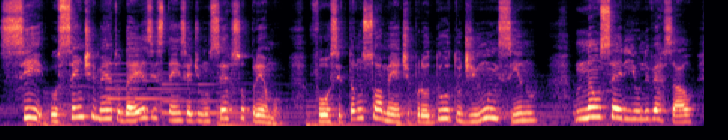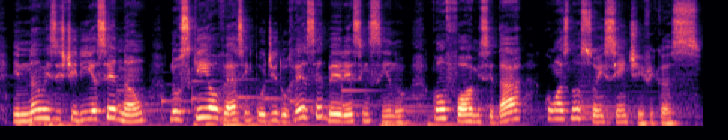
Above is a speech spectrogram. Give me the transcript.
se o sentimento da existência de um ser supremo fosse tão somente produto de um ensino, não seria universal e não existiria senão nos que houvessem podido receber esse ensino, conforme se dá com as noções científicas.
